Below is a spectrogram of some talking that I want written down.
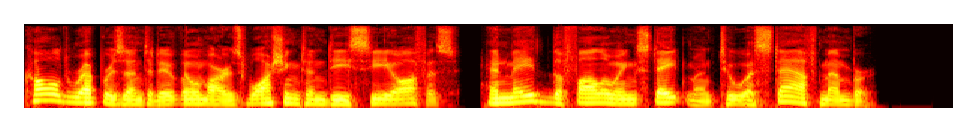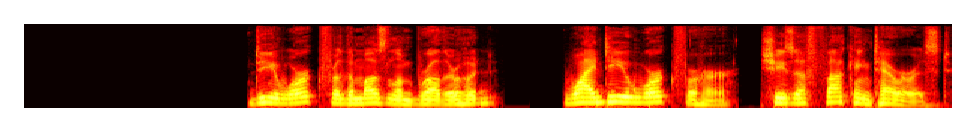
called Representative Omar's Washington, D.C. office and made the following statement to a staff member do you work for the Muslim Brotherhood? Why do you work for her? She's a fucking terrorist.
